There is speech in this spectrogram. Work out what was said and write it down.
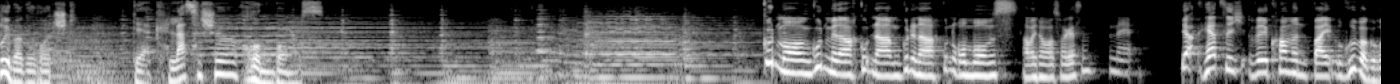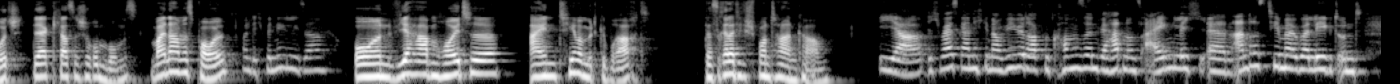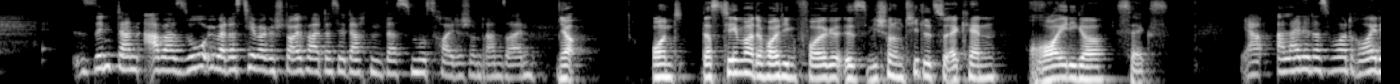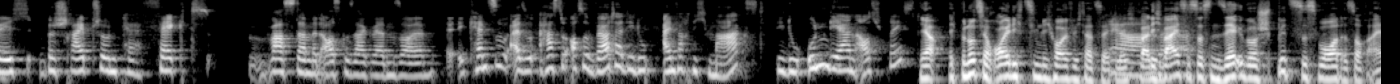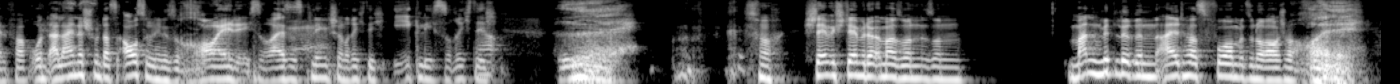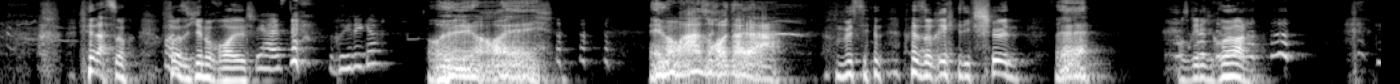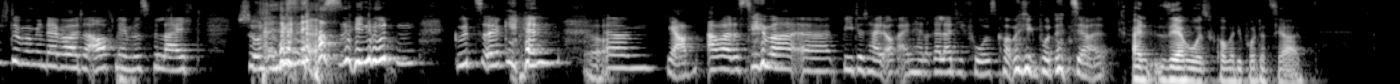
Rübergerutscht. Der klassische Rumbums. Guten Morgen, guten Mittag, guten Abend, gute Nacht, guten Rumbums. Habe ich noch was vergessen? Nee. Ja, herzlich willkommen bei Rübergerutscht, der klassische Rumbums. Mein Name ist Paul Und ich bin die Lisa. und wir haben heute ein Thema mitgebracht, das relativ spontan kam. Ja, ich weiß gar nicht genau, wie wir drauf gekommen sind. Wir hatten uns eigentlich äh, ein anderes Thema überlegt und sind dann aber so über das Thema gestolpert, dass wir dachten, das muss heute schon dran sein. Ja. Und das Thema der heutigen Folge ist, wie schon im Titel zu erkennen, räudiger Sex. Ja, alleine das Wort räudig beschreibt schon perfekt, was damit ausgesagt werden soll. Äh, Kennst du, also hast du auch so Wörter, die du einfach nicht magst, die du ungern aussprichst? Ja, ich benutze ja räudig ziemlich häufig tatsächlich, Ja, weil ich ja. weiß, dass das ein sehr überspitztes Wort ist auch einfach. Und alleine schon das Aussprechen so räudig, so heißt es klingt schon richtig eklig, so richtig. Ja. So, ich stelle stell mir da immer so einen so einen Mann mittleren Alters vor mit so einer Rausche. Räudig. Der das so vor sich hin rollt. Wie heißt der? Rüdiger? Räudig, räudig. Ey, vom Rasen runter da. Ein bisschen, also richtig schön. Muss richtig röhren. Die Stimmung, in der wir heute aufnehmen, ist vielleicht schon in diesen ersten Minuten gut zu erkennen. Ja, ähm, ja aber das Thema äh, bietet halt auch ein relativ hohes Comedy-Potenzial. Ein sehr hohes Comedy-Potenzial.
